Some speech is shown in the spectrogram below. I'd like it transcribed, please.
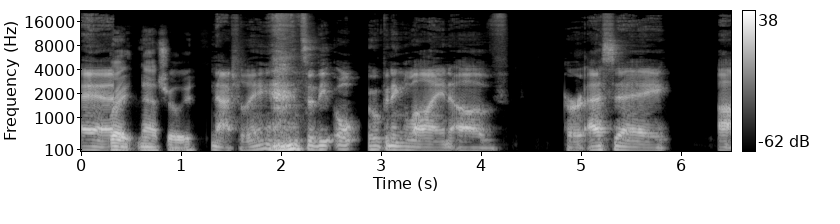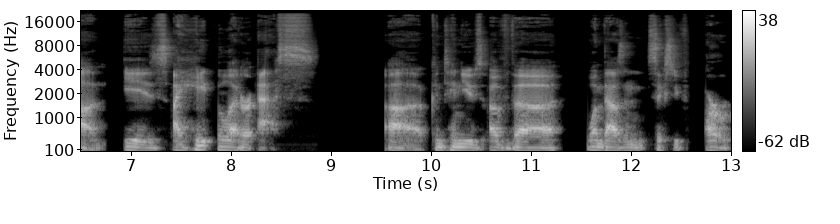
And right, naturally. Naturally. so the o- opening line of her essay um, is I hate the letter S. Uh, continues of the 1060 or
